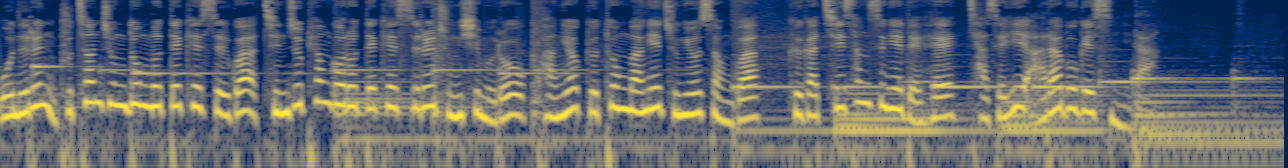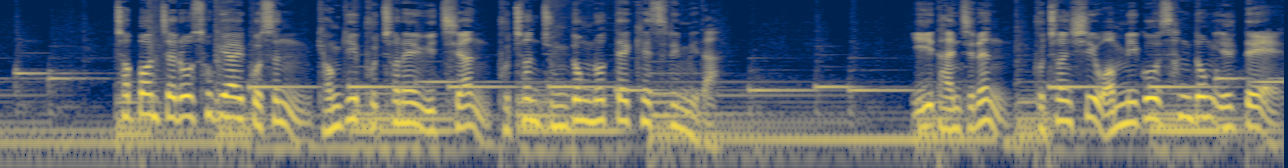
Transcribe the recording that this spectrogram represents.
오늘은 부천 중동 롯데캐슬과 진주 평거 롯데캐슬을 중심으로 광역교통망의 중요성과 그 가치 상승에 대해 자세히 알아보겠습니다. 첫 번째로 소개할 곳은 경기 부천에 위치한 부천 중동 롯데캐슬입니다. 이 단지는 부천시 원미구 상동 일대에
